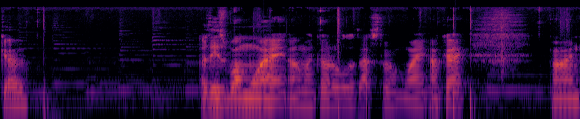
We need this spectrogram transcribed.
go? Are these one way? Oh my god, all of that's the wrong way. Okay, fine.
